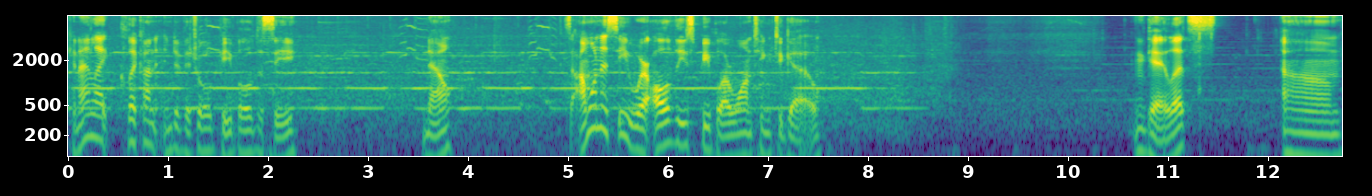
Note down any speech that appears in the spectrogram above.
Can I like click on individual people to see? No? So I want to see where all these people are wanting to go. Okay, let's um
